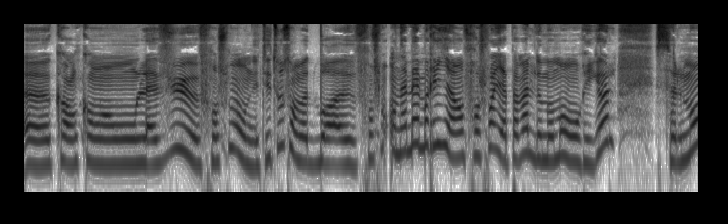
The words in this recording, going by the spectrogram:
Euh, quand, quand on l'a vu, euh, franchement, on était tous en mode, bon, euh, franchement, on a même ri, hein. Franchement, il y a pas mal de moments où on rigole. Seulement,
